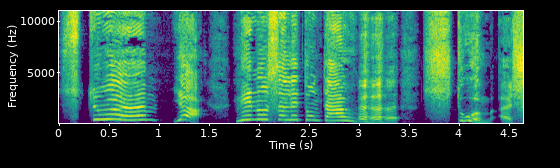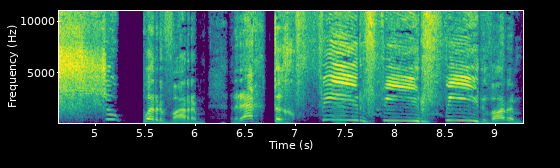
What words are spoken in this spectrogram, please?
Stoom. Ja, Neno sal dit onthou. stoom is super warm, regtig 444 warm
